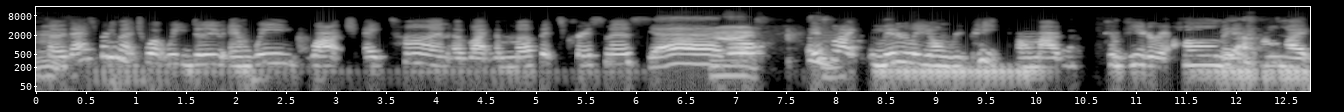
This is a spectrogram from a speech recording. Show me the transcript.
Mm. So that's pretty much what we do. And we watch a ton of like the Muppets Christmas. yes. Nice. It's like literally on repeat on my computer at home and Yeah. it's on like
